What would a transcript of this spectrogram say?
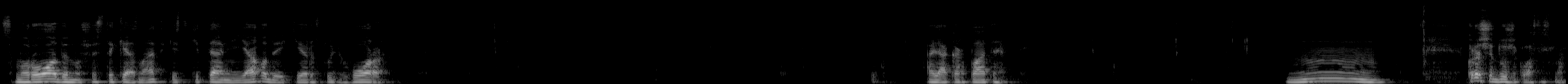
смородину, щось таке, знаєте, якісь такі темні ягоди, які ростуть в горах. Аля Карпати. Ммм. Коротше, дуже класний смак.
